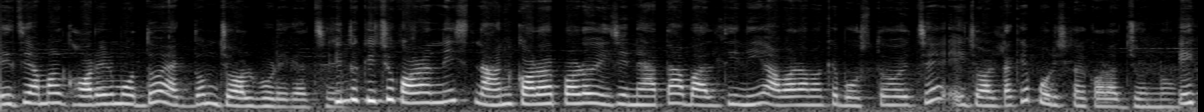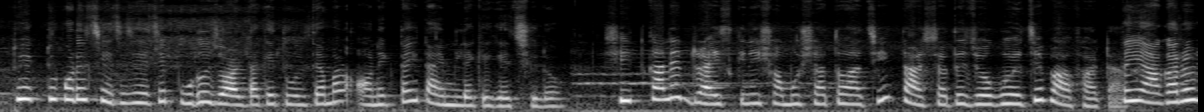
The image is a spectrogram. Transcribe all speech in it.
এই যে আমার ঘরের মধ্যেও একদম জল ভরে গেছে। কিন্তু কিছু করার নেই স্নান করার পরও এই যে নেতা বালতি নিয়ে আবার আমাকে বসতে হয়েছে এই জলটাকে পরিষ্কার করার জন্য। একটু একটু করে ছেঁচে ছেঁচে পুরো জলটাকে তুলতে আমার অনেকটাই টাইম লেগে গেছিল। শীতকালে ড্রাই স্কিনের সমস্যা তো আছেই তার সাথে যোগ হয়েছে পা ফাটা তাই এগারোর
